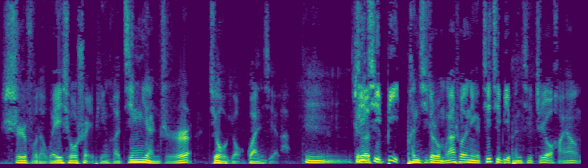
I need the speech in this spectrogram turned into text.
师傅的维修水平和经验值就有关系了。嗯，机器臂喷漆就是我们刚才说的那个机器臂喷漆，只有好像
